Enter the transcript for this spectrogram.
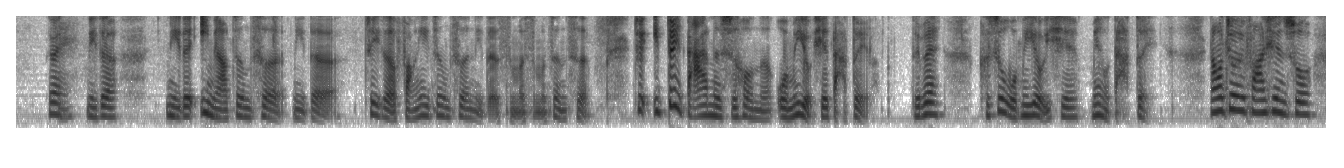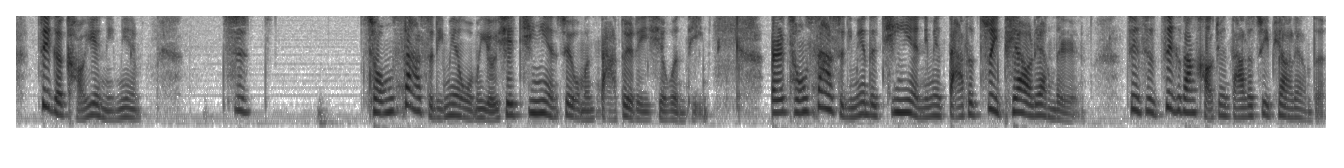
对，对你的你的疫苗政策，你的这个防疫政策，你的什么什么政策，就一对答案的时候呢，我们有些答对了，对不对？可是我们也有一些没有答对，然后就会发现说，这个考验里面是从 SARS 里面我们有一些经验，所以我们答对了一些问题，而从 SARS 里面的经验里面答的最漂亮的人。这次这个当考卷答的最漂亮的，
